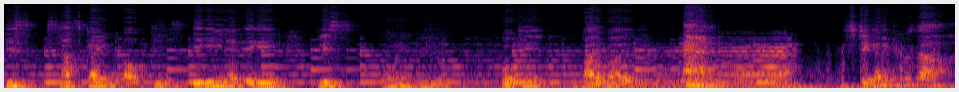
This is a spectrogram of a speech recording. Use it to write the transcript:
this such kind of things again and again, please comment below. Okay, bye bye and stay connected with us.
